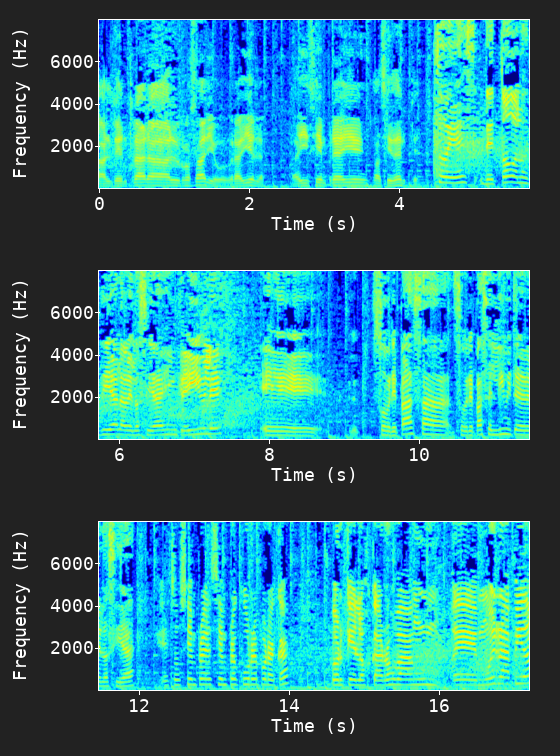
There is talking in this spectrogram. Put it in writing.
al de entrar al Rosario, Graviela. Ahí siempre hay accidentes. Esto es de todos los días, la velocidad es increíble sobrepasa, sobrepasa el límite de velocidad. Esto siempre, siempre ocurre por acá, porque los carros van eh, muy rápido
